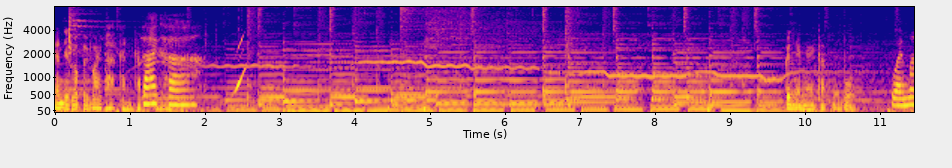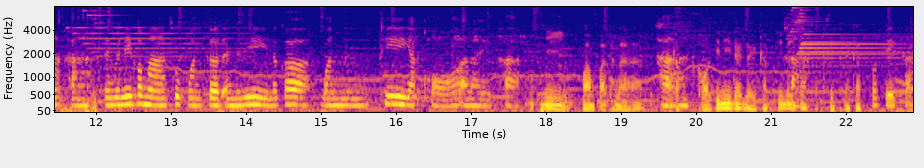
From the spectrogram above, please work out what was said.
งั้นเดี๋ยวเราไปไหว้พระกันครับ ได้ค่ะ เป็นยังไงครับในโบสถ์สวยมากค่ะเอมิลี่ก็มาทุกวันเกิดเอมิลี่แล้วก็วันที่อยากขออะไรค่ะ มีความปรารถนาค่ะ ครับขอที่นี่ได้เลยครับที่นี่ก็ค่ะศักดิ์สิทธิ์นะครับ โอเคค่ะ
